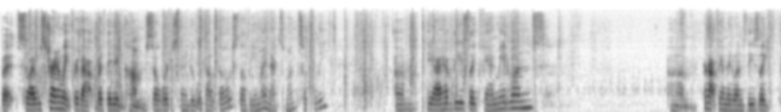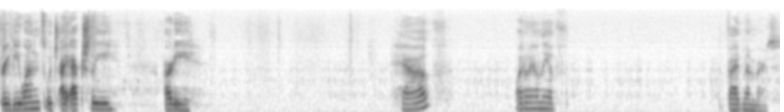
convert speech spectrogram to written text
but, so I was trying to wait for that, but they didn't come, so we're just going to do it without those. They'll be in my next month, hopefully. Um, yeah, I have these like fan-made ones. Um, or not fan-made ones, these like freebie ones, which I actually already have. Why do I only have five members?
